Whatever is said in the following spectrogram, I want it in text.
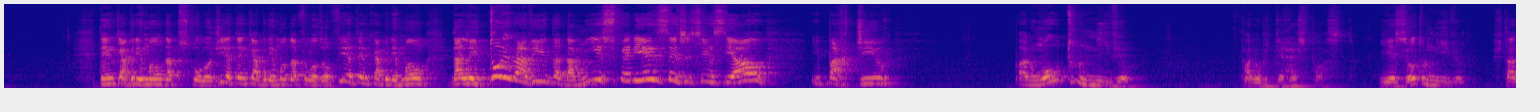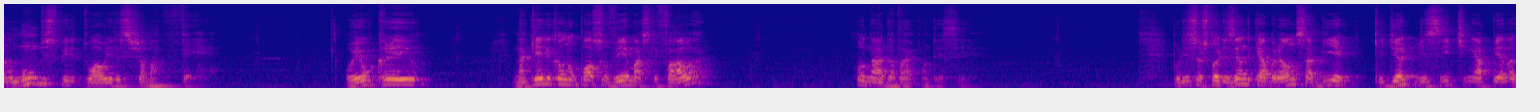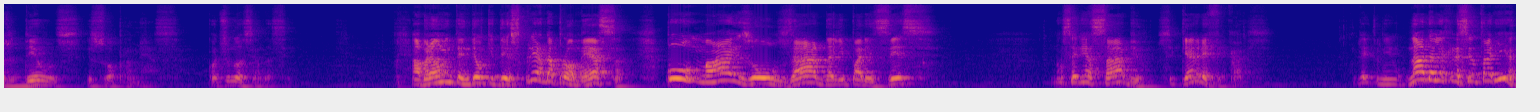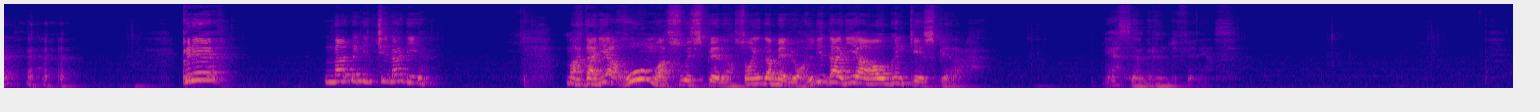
Tenho que abrir mão da psicologia, tenho que abrir mão da filosofia, tenho que abrir mão da leitura da vida, da minha experiência existencial e partir para um outro nível para obter resposta. E esse outro nível está no mundo espiritual e ele se chama fé. Ou eu creio naquele que eu não posso ver, mas que fala, ou nada vai acontecer. Por isso eu estou dizendo que Abraão sabia que diante de si tinha apenas Deus e sua promessa. Continua sendo assim. Abraão entendeu que desprezar da promessa, por mais ousada lhe parecesse, não seria sábio, sequer eficaz. De jeito nenhum. Nada lhe acrescentaria. Crer, nada lhe tiraria. Mas daria rumo à sua esperança, ou ainda melhor, lhe daria algo em que esperar. Essa é a grande diferença.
